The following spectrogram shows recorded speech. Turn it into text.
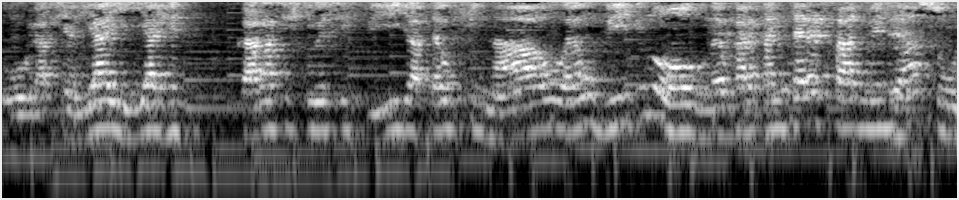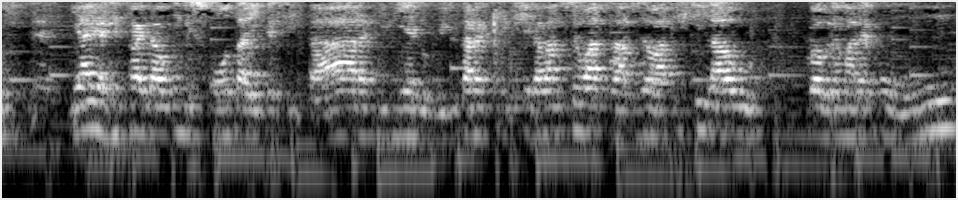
O Graciano, e aí, a gente, o cara assistiu esse vídeo até o final, é um vídeo longo, né? O cara tá interessado mesmo no assunto. E aí, a gente vai dar algum desconto aí pra esse cara que vier do vídeo, o cara que chegar lá no seu WhatsApp, dizer, ó, assistir lá o programa Área Comum,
